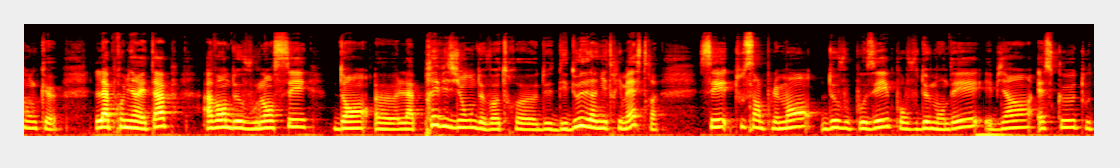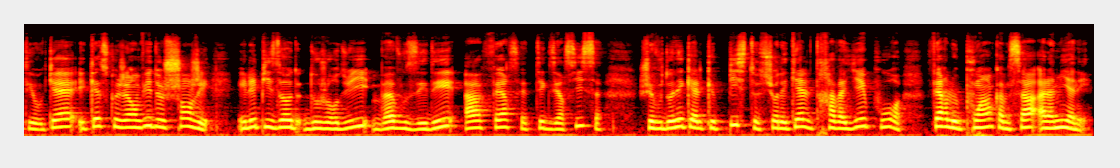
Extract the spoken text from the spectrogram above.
Donc, euh, la première étape, avant de vous lancer dans euh, la prévision de votre, de, des deux derniers trimestres, c'est tout simplement de vous poser pour vous demander, eh bien, est-ce que tout est ok et qu'est-ce que j'ai envie de changer? Et l'épisode d'aujourd'hui va vous aider à faire cet exercice. Je vais vous donner quelques pistes sur lesquelles travailler pour faire le point comme ça à la mi-année.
